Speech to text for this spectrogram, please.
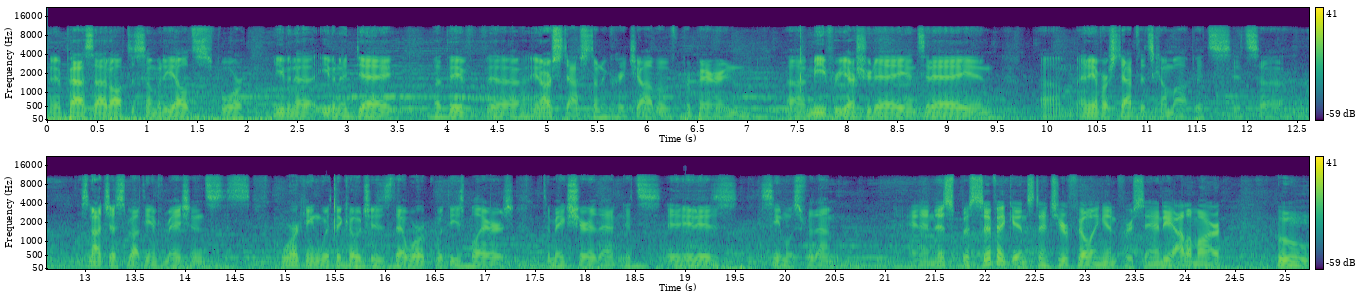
you know, pass that off to somebody else for even a even a day. But they've uh, know, our staff's done a great job of preparing uh, me for yesterday and today and um, any of our staff that's come up. It's it's uh, it's not just about the information. It's, it's, working with the coaches that work with these players to make sure that it's it, it is seamless for them. And in this specific instance, you're filling in for Sandy Alomar, who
